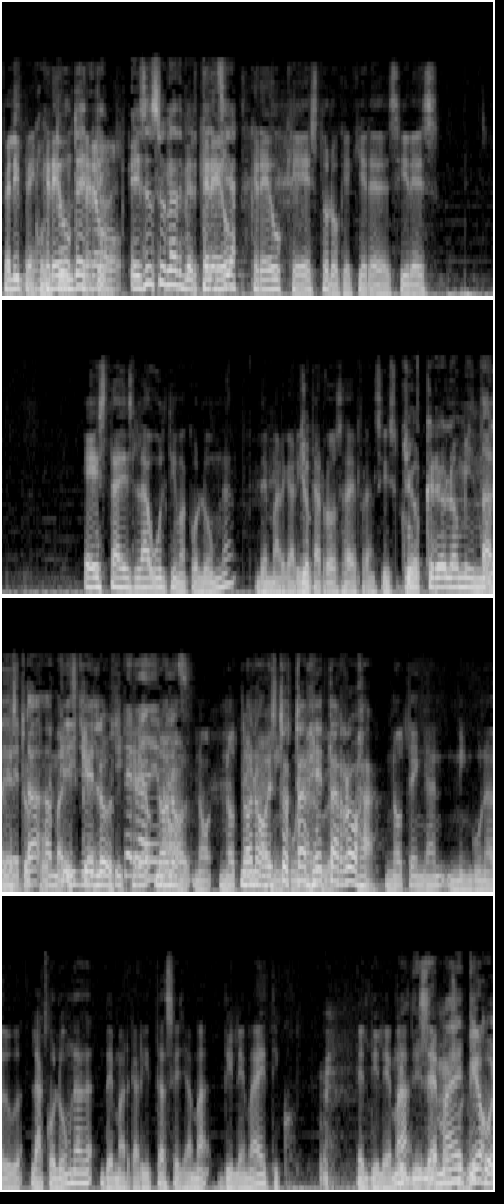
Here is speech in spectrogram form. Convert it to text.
Felipe, creo, creo, Esa es una advertencia. creo, creo que esto lo que quiere decir es, esta es la última columna de Margarita Yo- Rosa de Francisco. Yo creo lo mismo, Tarjeta porque es amarilla. que los... Y Pero creo- además- no, no, no, no, No, esto es ninguna tarjeta duda, roja. No tengan ninguna duda. La columna de Margarita se llama Dilema Ético. El dilema, El dilema se ético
